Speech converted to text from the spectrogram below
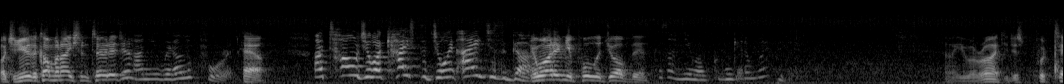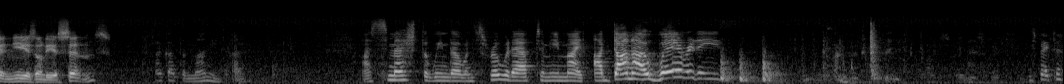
But you knew the combination too, did you? I knew where to look for it. How? I told you I cased the joint ages ago. And why didn't you pull the job then? Because I knew I couldn't get away with it. Oh, you were right. You just put 10 years onto your sentence. I got the money, though. I smashed the window and threw it out to me mate. I don't know where it is. Inspector?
